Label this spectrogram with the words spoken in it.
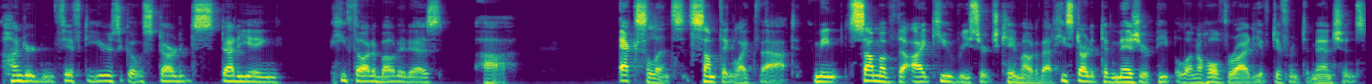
150 years ago, started studying, he thought about it as uh, excellence, something like that. I mean, some of the IQ research came out of that. He started to measure people on a whole variety of different dimensions.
